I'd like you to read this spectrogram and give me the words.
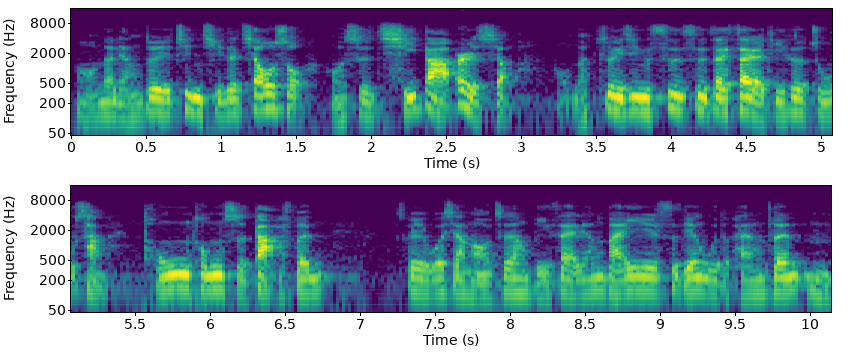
哦，那两队近期的交手哦是七大二小哦，那最近四次在塞尔提克主场。通通是大分，所以我想哦，这场比赛两百一十四点五的盘分，嗯，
